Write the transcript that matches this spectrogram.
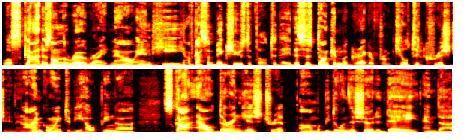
Well, Scott is on the road right now, and he, I've got some big shoes to fill today. This is Duncan McGregor from Kilted Christian, and I'm going to be helping uh, Scott out during his trip. Um, I'll be doing this show today, and uh,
